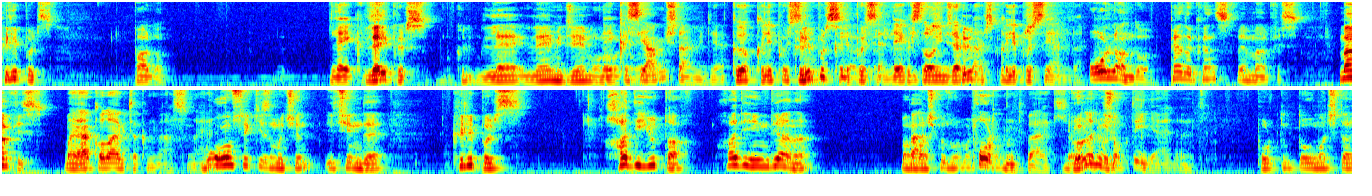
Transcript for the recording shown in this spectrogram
Clippers, pardon, Lakers. Lakers. L, L mi C mi ona Lakers bakalım. yenmişler miydi ya? Yok Clippers, Clippers yendi. Clippers yendiler. yendi. Lakers'la oynayacaklar. Clippers, Clippers, Clippers. yendiler. Orlando, Pelicans ve Memphis. Memphis. Bayağı kolay bir takım aslında yani. Bu 18 maçın içinde Clippers, hadi Utah, hadi Indiana. Ben, Ben- başka zor maç Portland görmüyorum. belki. O da Görmüyorum. çok değil yani. Evet. Portland'da o maçta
